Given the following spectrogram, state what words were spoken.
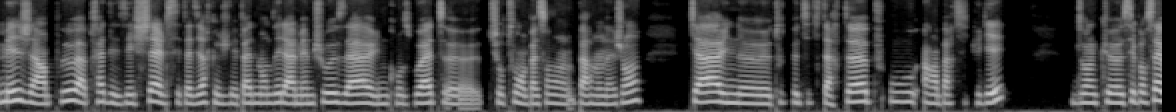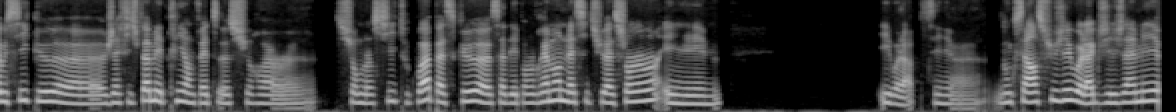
Mais j'ai un peu après des échelles, c'est-à-dire que je vais pas demander la même chose à une grosse boîte, surtout en passant par mon agent, qu'à une, toute petite start-up ou à un particulier. Donc c'est pour ça aussi que, j'affiche pas mes prix en fait, sur, sur mon site ou quoi parce que, ça dépend vraiment de la situation et et voilà, c'est, donc c'est un sujet, voilà, que j'ai jamais,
